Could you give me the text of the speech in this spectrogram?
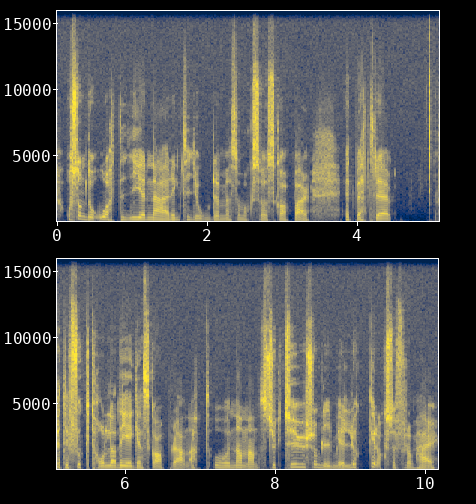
Och som då återger näring till jorden men som också skapar ett bättre bättre fukthållande egenskaper och annat. Och en annan struktur som blir mer luckor också för de här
